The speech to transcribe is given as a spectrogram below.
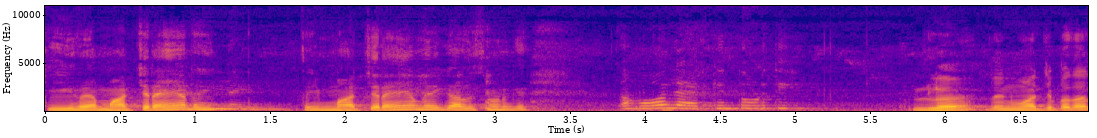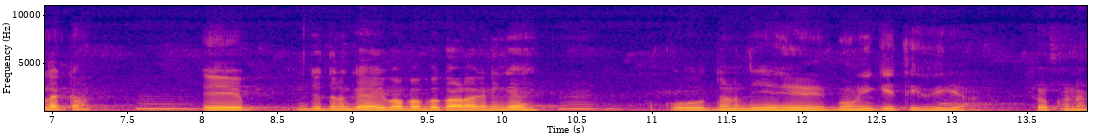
ਕੀ ਹੋਇਆ ਮੱਚ ਰਹੇ ਆ ਤੁਸੀਂ? ਤੁਸੀਂ ਮੱਚ ਰਹੇ ਆ ਮੇਰੀ ਗੱਲ ਸੁਣ ਕੇ? ਆਹੋ ਲੈਟ ਕਿਨ ਤੋੜਦੀ? ਲੈ ਤੈਨੂੰ ਅੱਜ ਪਤਾ ਲੱਗਾ? ਹੂੰ। ਇਹ ਜਿੱਦਣ ਗਿਆ ਸੀ ਬਾਬਾ ਬਕਾਲਾ ਕਿ ਨਹੀਂ ਗਏ ਹੂੰ। ਉਹ ਉਦਣ ਦੀ ਇਹ ਬੋਣੀ ਕੀਤੀ ਹੋਈ ਆ ਸੁੱਖ ਨਾਲ।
